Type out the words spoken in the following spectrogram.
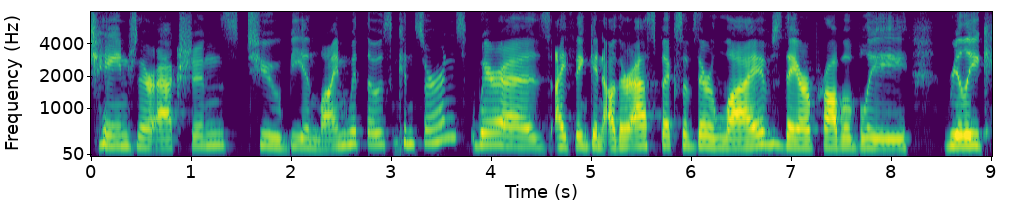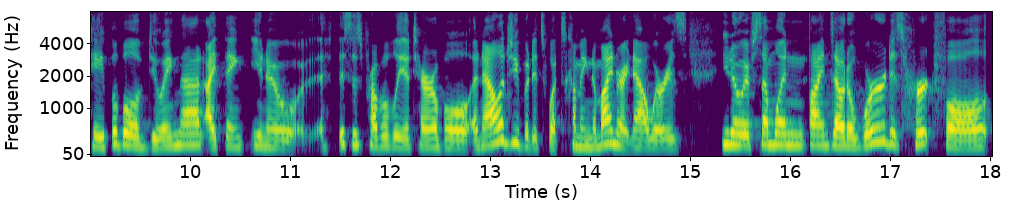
change their actions to be in line with those concerns. Whereas I think in other aspects of their lives, they are probably really capable of doing that. I think, you know, this is probably a terrible analogy, but it's what's coming to mind right now. Whereas, you know, if someone finds out a word is hurtful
